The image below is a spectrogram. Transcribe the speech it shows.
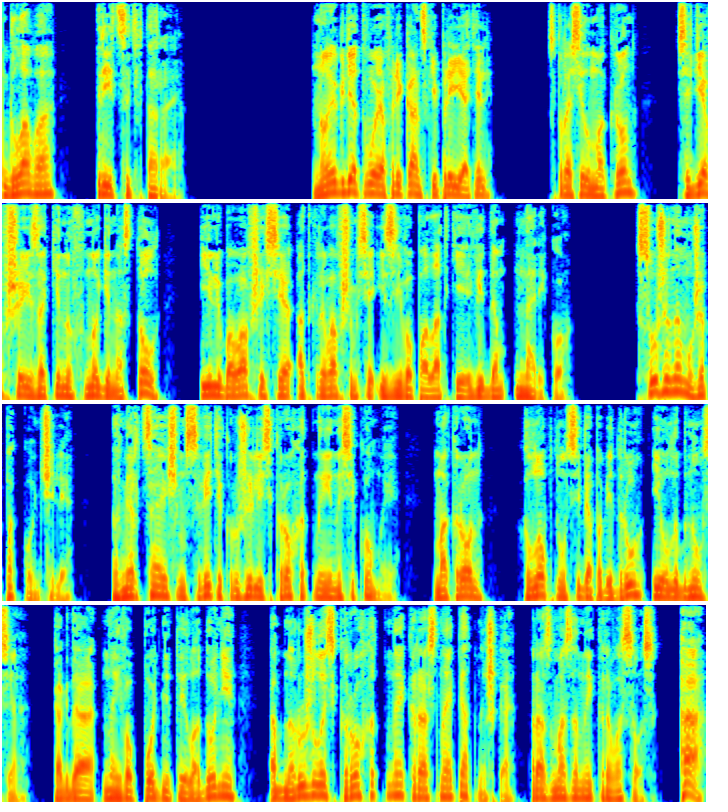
Глава тридцать вторая. «Ну и где твой африканский приятель?» — спросил Макрон, сидевший, закинув ноги на стол и любовавшийся открывавшимся из его палатки видом на реку. С ужином уже покончили. В мерцающем свете кружились крохотные насекомые. Макрон хлопнул себя по бедру и улыбнулся, когда на его поднятой ладони обнаружилось крохотное красное пятнышко, размазанный кровосос. «Ха!»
